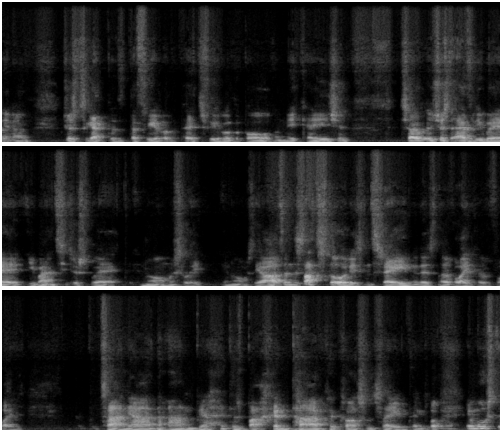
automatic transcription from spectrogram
you know, just to get the, the feel of the pitch, feel of the ball, and the occasion. So it's just everywhere he went, he just worked enormously, enormously hard. And that story is insane. And there's no like of like Tanya and behind his back and diving across and saying things, but it must.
